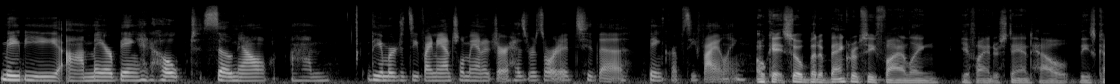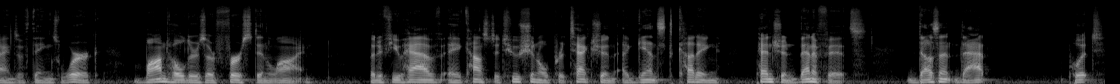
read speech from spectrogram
maybe um, Mayor Bing had hoped. So now um, the emergency financial manager has resorted to the bankruptcy filing. Okay, so but a bankruptcy filing, if I understand how these kinds of things work, bondholders are first in line. But if you have a constitutional protection against cutting pension benefits, doesn't that put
